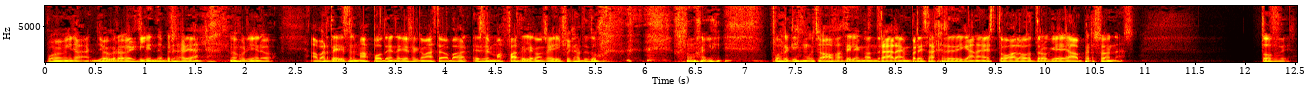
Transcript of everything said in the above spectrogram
Pues mira, yo creo que el cliente empresarial, lo primero, aparte que es el más potente, que es el que más te va a pagar, es el más fácil de conseguir, fíjate tú. Porque es mucho más fácil encontrar a empresas que se dedican a esto o a lo otro que a personas. Entonces,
